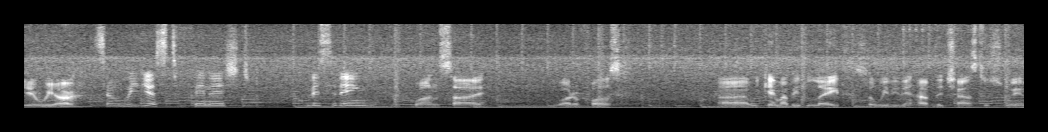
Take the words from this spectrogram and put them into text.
Here we are, So we just finished visiting. Kuang Xi waterfalls. Uh, we came a bit late, so we didn't have the chance to swim,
